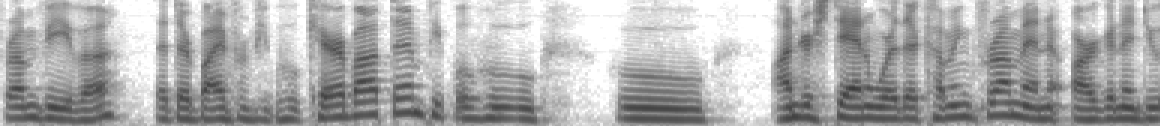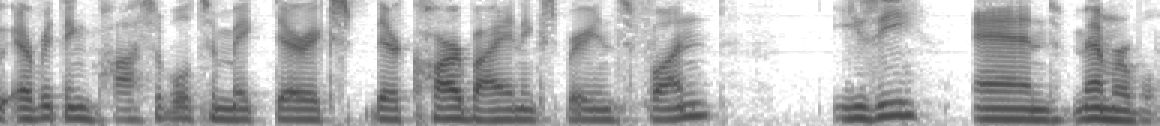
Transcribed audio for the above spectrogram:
from Viva, that they're buying from people who care about them, people who who understand where they're coming from, and are going to do everything possible to make their ex- their car buying experience fun, easy, and memorable.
